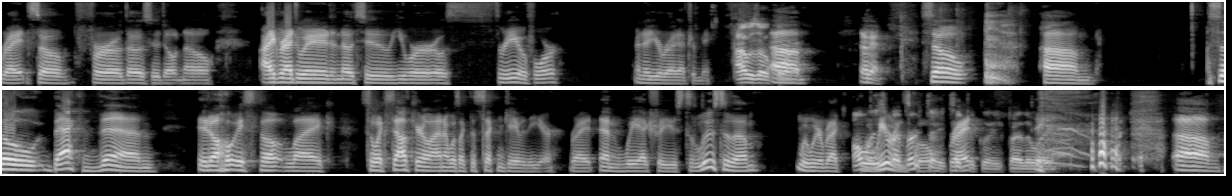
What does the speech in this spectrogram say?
right? So for those who don't know, I graduated in 02. You were 03, 04? I know you're right after me. I was 04. Um, Okay, so um, so back then, it always felt like so like South Carolina was like the second game of the year, right? And we actually used to lose to them when we were back always when we were my in birthday, school, right? Typically, by the way. um,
